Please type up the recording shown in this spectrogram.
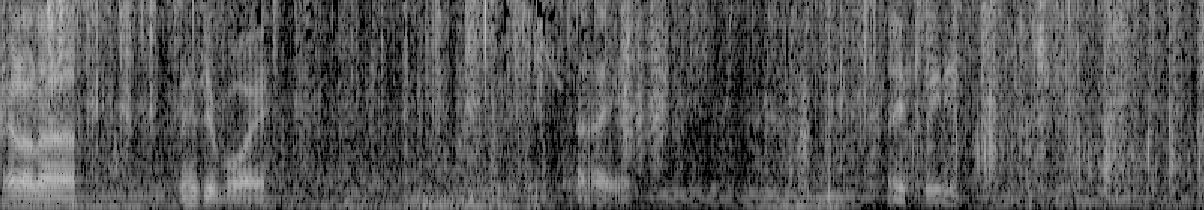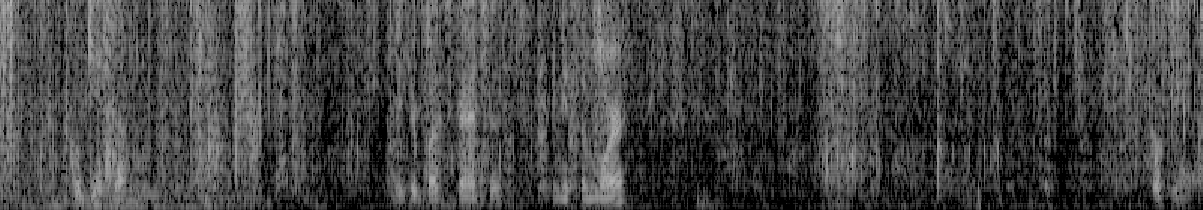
Hello. There's your boy. Hi. Hey, sweetie. Go get them. Get your butt scratches. Need some more? Go get it.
